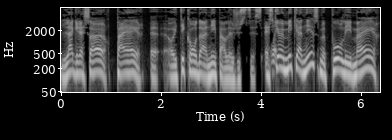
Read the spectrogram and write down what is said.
l'agresseur père euh, a été condamné par la justice. Est-ce qu'il y a un mécanisme pour les mères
